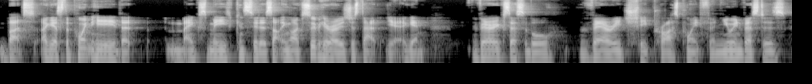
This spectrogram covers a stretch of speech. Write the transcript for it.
But I guess the point here that makes me consider something like superhero is just that, yeah, again, very accessible, very cheap price point for new investors,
